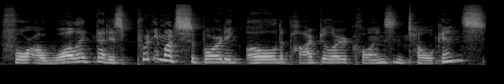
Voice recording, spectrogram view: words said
for a wallet that is pretty much supporting all the popular coins and tokens,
